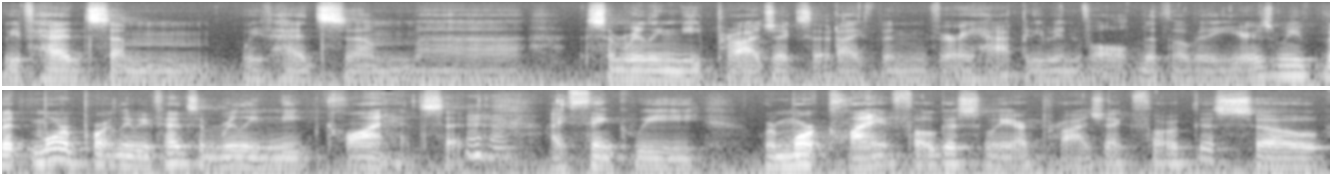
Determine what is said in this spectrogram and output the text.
we've had some, we've had some, uh, some really neat projects that I've been very happy to be involved with over the years. We've, but more importantly, we've had some really neat clients that I think we we're more client focused than we are project focused. So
